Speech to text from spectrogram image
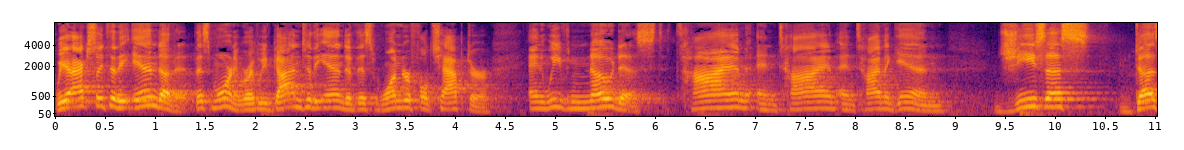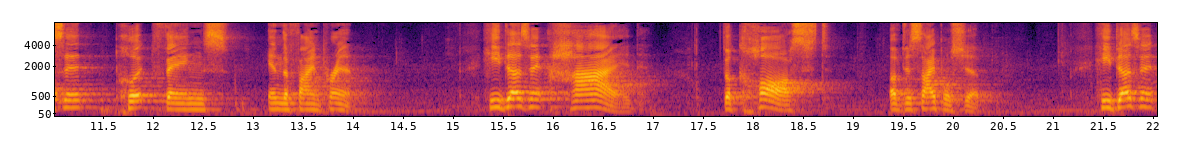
We are actually to the end of it this morning. We've gotten to the end of this wonderful chapter, and we've noticed time and time and time again Jesus doesn't put things in the fine print. He doesn't hide the cost of discipleship. He doesn't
